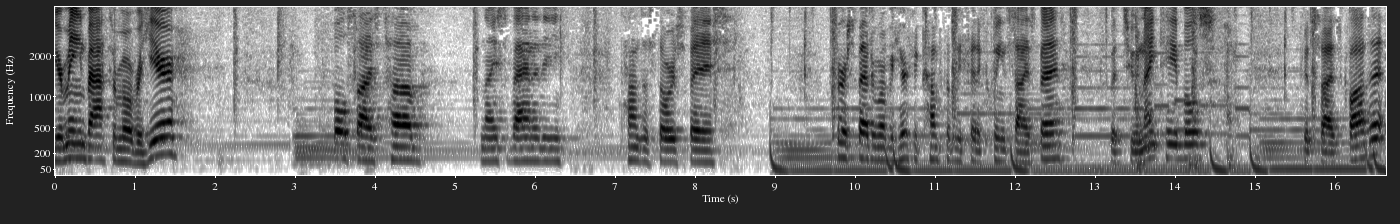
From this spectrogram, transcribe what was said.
your main bathroom over here, full-size tub, nice vanity, tons of storage space. First bedroom over here could comfortably fit a queen-size bed with two night tables, good sized closet.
